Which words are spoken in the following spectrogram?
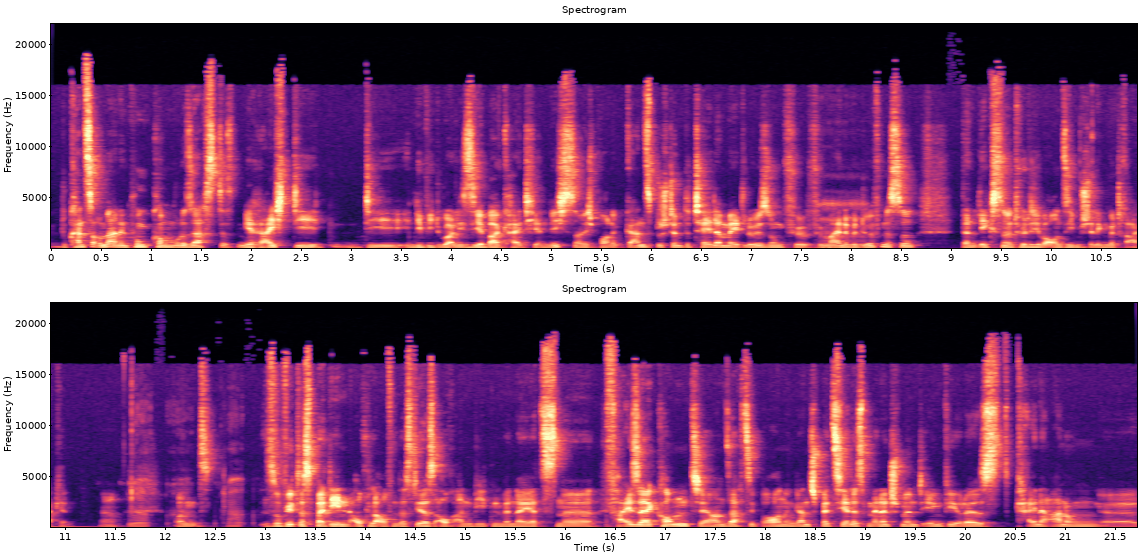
du kannst auch immer an den Punkt kommen, wo du sagst, dass, mir reicht die, die Individualisierbarkeit hier nicht, sondern ich brauche eine ganz bestimmte Tailor-Made-Lösung für, für mhm. meine Bedürfnisse. Dann legst du natürlich aber auch einen siebenstelligen Betrag hin. Ja. ja und klar. so wird das bei denen auch laufen, dass die das auch anbieten. Wenn da jetzt eine Pfizer kommt, ja, und sagt, sie brauchen ein ganz spezielles Management irgendwie oder es, keine Ahnung, äh,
